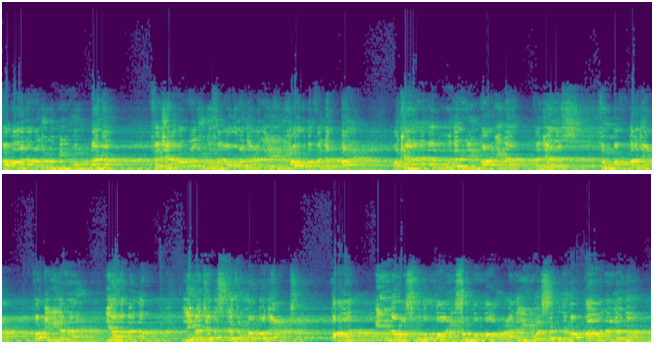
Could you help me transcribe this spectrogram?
فقال رجل منهم أنا. فجاء الرجل فأورد عليه الحوض فدقه وكان أبو ذر قائما فجلس ثم اضطجع فقيل له يا أبا ذر لم جلست ثم اضطجعت؟ قال إن رسول الله صلى الله عليه وسلم قال لنا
